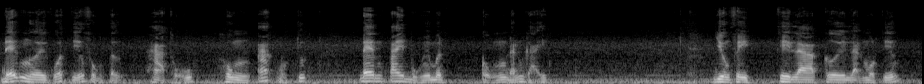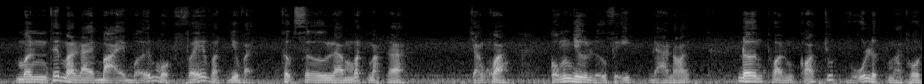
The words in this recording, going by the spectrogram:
để người của Tiểu Phụng Tự hạ thủ hung ác một chút, đem tay Bùi Nguyên Minh cũng đánh gãy. Dương Phi thì là cười lạnh một tiếng, mình thế mà lại bại bởi một phế vật như vậy, thực sự là mất mặt ra. Chẳng qua, cũng như Lữ Phỉ đã nói, đơn thuần có chút vũ lực mà thôi.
